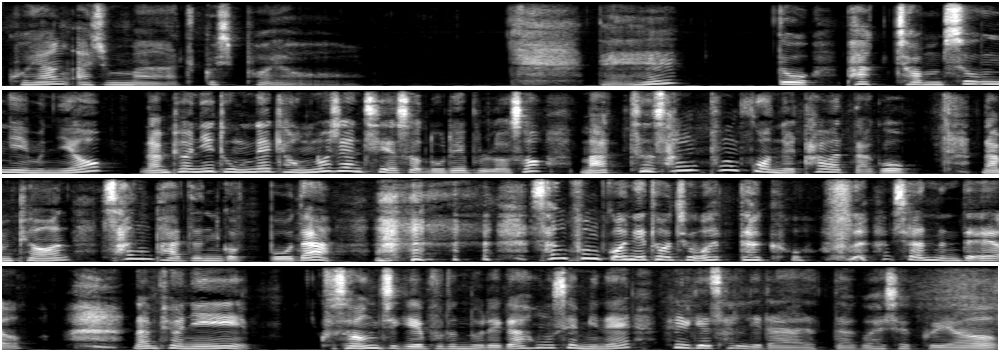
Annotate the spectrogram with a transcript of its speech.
고향 아줌마 듣고 싶어요. 네. 또 박점숙님은요. 남편이 동네 경로잔치에서 노래 불러서 마트 상품권을 타왔다고 남편 상 받은 것보다 상품권이 더 좋았다고 하셨는데요. 남편이 구성지게 부른 노래가 홍세민의 흙에 살리라 였다고 하셨고요.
